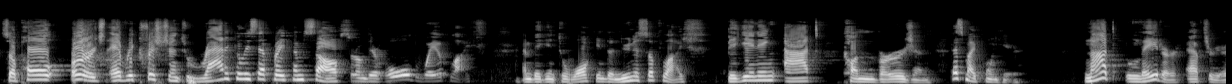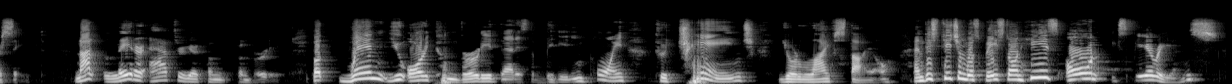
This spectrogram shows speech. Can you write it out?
So paul urged every christian to radically separate themselves from their old way of life and begin to walk in the newness of life beginning at conversion. That's my point here. Not later after you're saved. Not later after you're con- converted but when you are converted, that is the beginning point to change your lifestyle. And this teaching was based on his own experience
